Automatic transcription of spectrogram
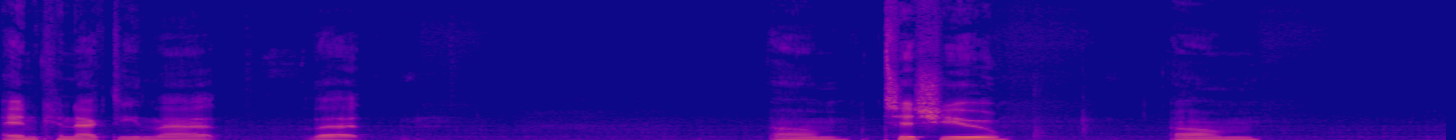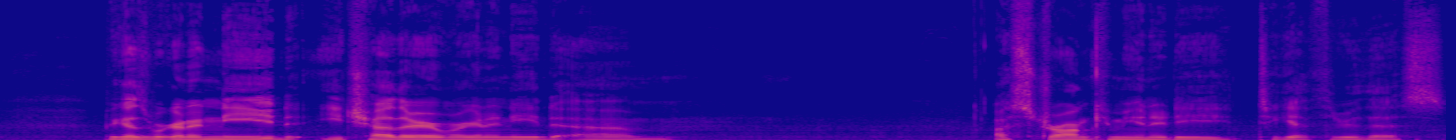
and connecting that that um, tissue um, because we're gonna need each other and we're gonna need um, a strong community to get through this.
